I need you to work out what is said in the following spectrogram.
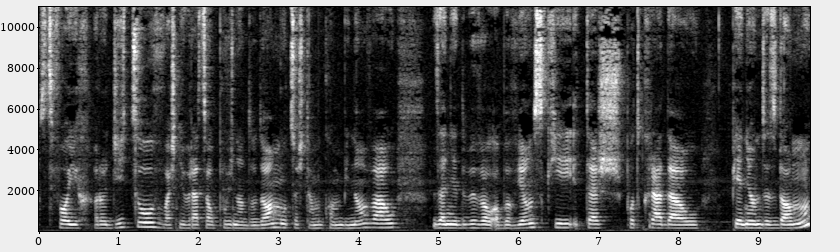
swoich rodziców, właśnie wracał późno do domu, coś tam kombinował, zaniedbywał obowiązki, też podkradał pieniądze z domu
